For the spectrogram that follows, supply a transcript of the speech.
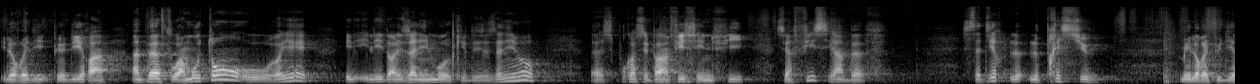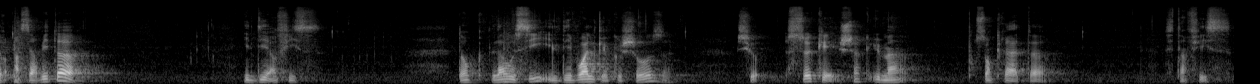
Il aurait pu dire un, bœuf ou un mouton, ou vous voyez, il, est dans les animaux, qui des animaux. Euh, pourquoi c'est pas un fils et une fille C'est un fils et un bœuf. C'est-à-dire le, précieux. Mais il aurait pu dire un serviteur. Il dit un fils. Donc là aussi, il dévoile quelque chose sur ce qu'est chaque humain pour son créateur. C'est un fils.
